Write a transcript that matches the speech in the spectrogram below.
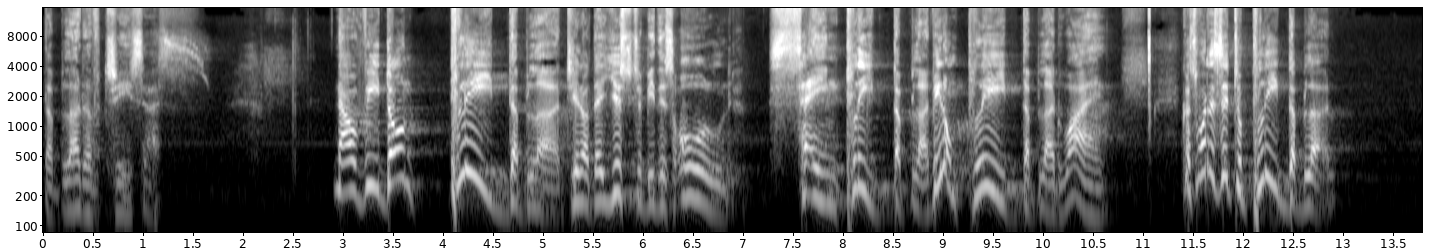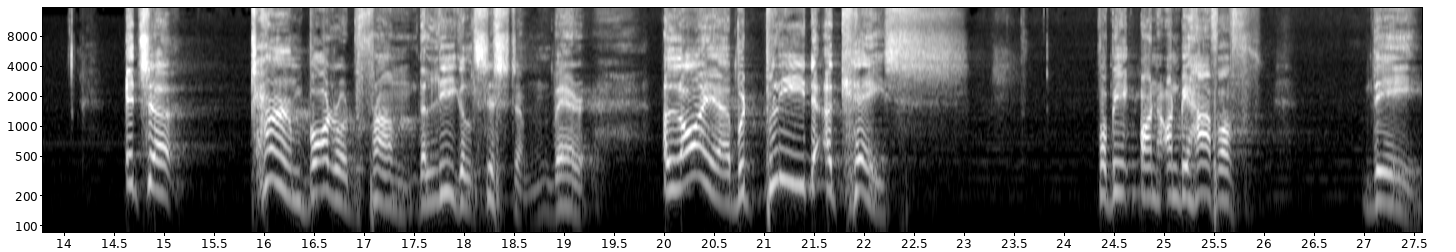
the blood of Jesus. Now, we don't plead the blood. You know, there used to be this old saying, plead the blood. We don't plead the blood. Why? Because what is it to plead the blood? It's a term borrowed from the legal system where a lawyer would plead a case for be, on, on behalf of the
